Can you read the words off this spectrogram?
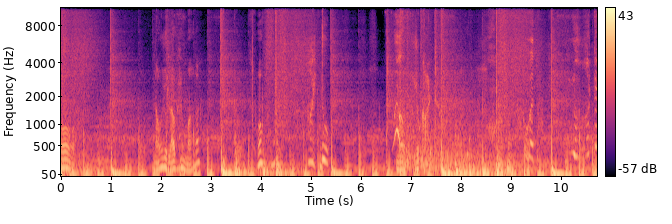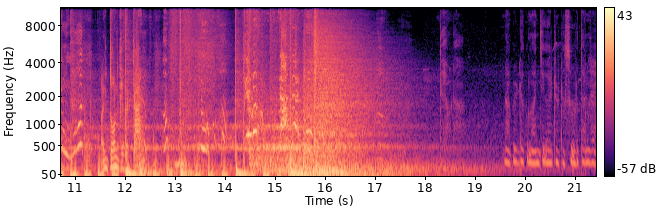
Oh. Now you love him, huh? I do No, you can't. Nothing more. I don't give a damn. That. నా బిడ్డకు మంచిగా అయ్యేటట్టు చూడు తండ్రి.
